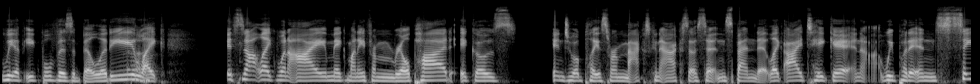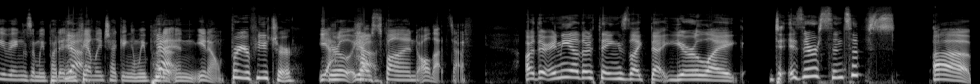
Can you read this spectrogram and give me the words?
we have equal visibility, uh-huh. like it's not like when I make money from Real Pod, it goes into a place where Max can access it and spend it. Like I take it and we put it in savings and we put it Yeah. in family checking and we put Yeah. it in, you know, For your future. yeah, Your- yeah. house fund, all that stuff. Are there any other things like that you're like, d- is there a sense of uh,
